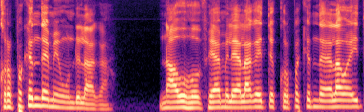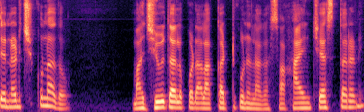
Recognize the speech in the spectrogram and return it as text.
కృప కింద మేము ఉండేలాగా నా ఓహో ఫ్యామిలీ ఎలాగైతే కృప కింద ఎలా అయితే నడుచుకున్నదో మా జీవితాలు కూడా అలా కట్టుకునేలాగా సహాయం చేస్తారని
